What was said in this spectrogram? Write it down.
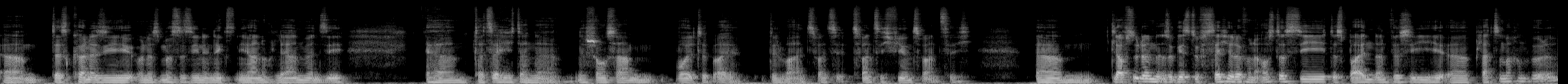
Ähm, das könne sie und das müsse sie in den nächsten Jahren noch lernen, wenn sie ähm, tatsächlich dann eine, eine Chance haben wollte bei den Wahlen 20, 2024. Ähm, glaubst du dann, also gehst du sicher davon aus, dass sie, dass Biden dann für sie äh, Platz machen würde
